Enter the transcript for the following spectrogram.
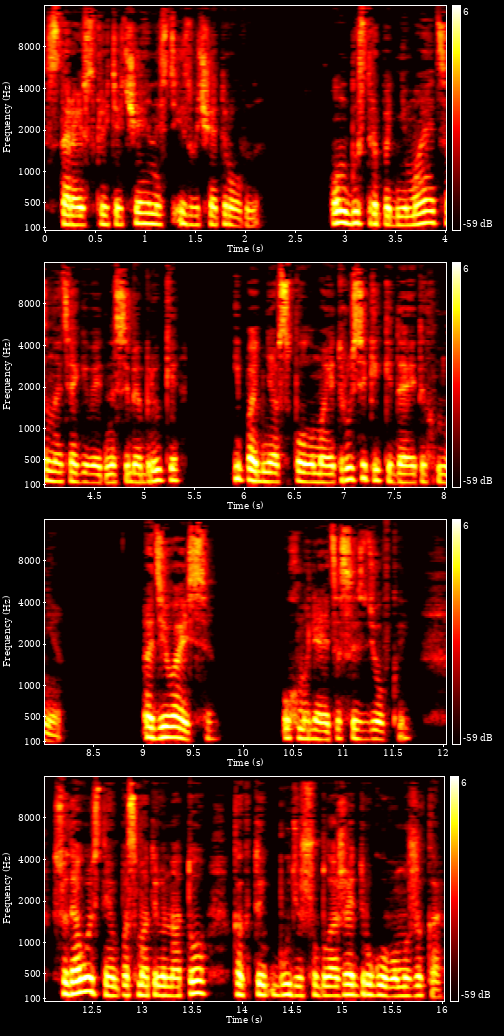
Стараюсь скрыть отчаянность и звучать ровно. Он быстро поднимается, натягивает на себя брюки и, подняв с пола мои трусики, кидает их мне. «Одевайся». ухмыляется с издевкой. С удовольствием посмотрю на то, как ты будешь ублажать другого мужика.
